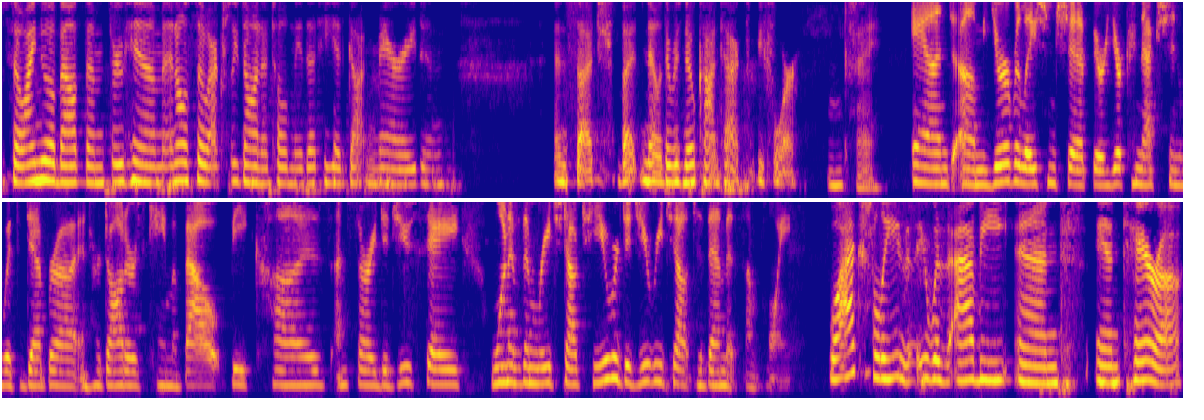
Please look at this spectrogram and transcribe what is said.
so I knew about them through him. And also actually Donna told me that he had gotten married and, and such, but no, there was no contact before. Okay. And um, your relationship or your connection with Deborah and her daughters came about because, I'm sorry, did you say one of them reached out to you or did you reach out to them at some point? Well, actually, it was Abby and and Terra.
